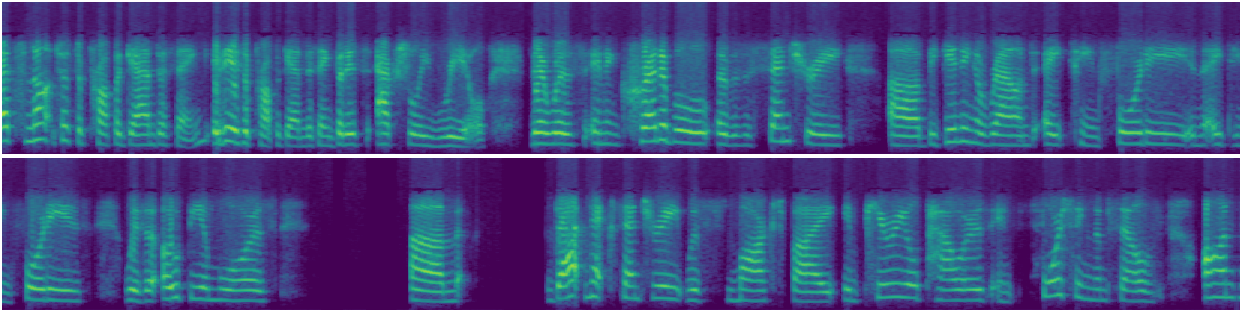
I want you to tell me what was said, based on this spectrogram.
that's not just a propaganda thing. It is a propaganda thing, but it's actually real. There was an incredible, it was a century uh, beginning around 1840, in the 1840s, with the Opium Wars. Um, that next century was marked by imperial powers enforcing themselves on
